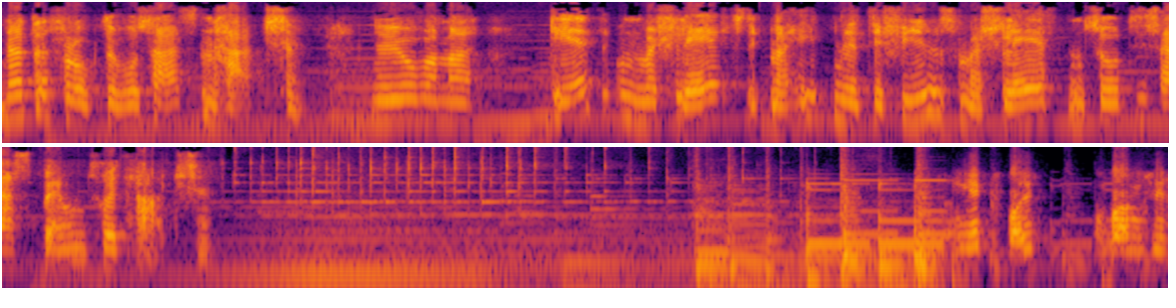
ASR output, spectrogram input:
Na, da fragt er, was heißt denn Hatschen? Naja, wenn man geht und man schläft, man hebt nicht die Füße, man schläft und so, das heißt bei uns halt Hatschen. Mir gefällt, wenn sich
